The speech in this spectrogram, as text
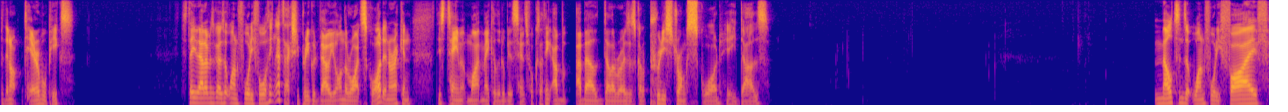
but they're not terrible picks. Steve Adams goes at 144. I think that's actually pretty good value on the right squad, and I reckon this team it might make a little bit of sense for because I think Ab- Abel De La Rosa's got a pretty strong squad. Yeah, he does. Melton's at 145.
